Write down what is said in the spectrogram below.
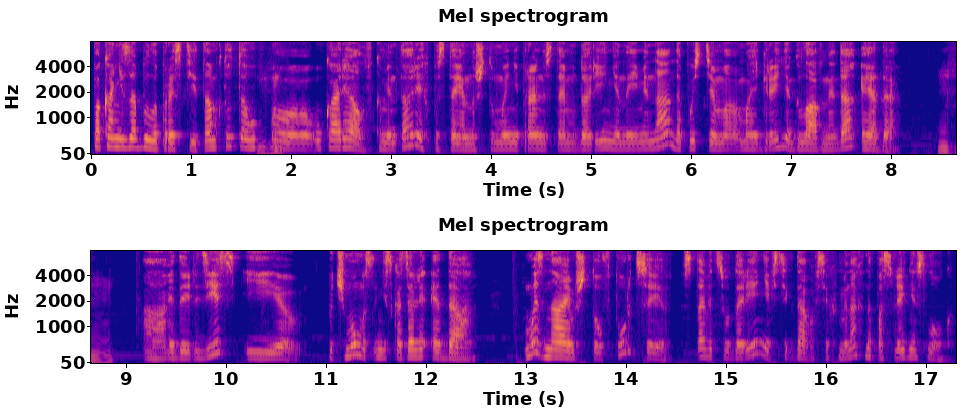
пока не забыла, прости, там кто-то угу. укорял в комментариях постоянно, что мы неправильно ставим ударение на имена. Допустим, моя героиня главная, да, Эда. Угу. А, Эда Ильдис. И почему мы не сказали Эда? Мы знаем, что в Турции ставится ударение всегда во всех именах на последний слог.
